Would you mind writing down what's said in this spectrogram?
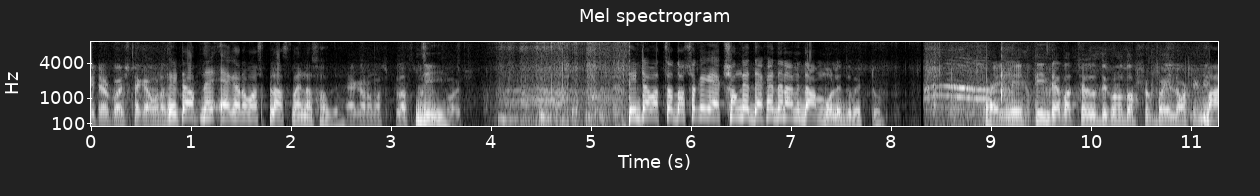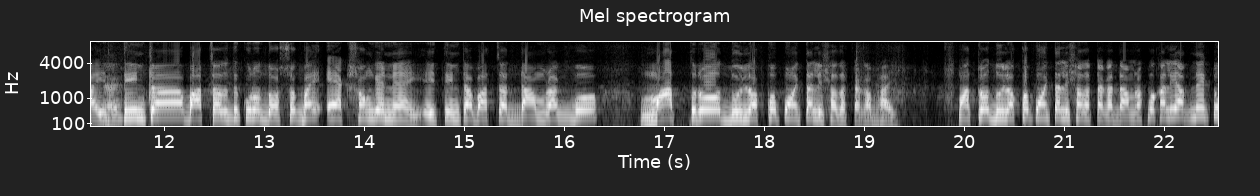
এটার বয়সটা কেমন আছে? এটা আপনার এগারো মাস প্লাস মাইনাস হবে। এগারো মাস প্লাস জি। তিনটা বাচ্চা দর্শকে একসঙ্গে দেখা দেন আমি দাম বলে দেবো একটু। ভাই এই তিনটা বাচ্চা যদি কোনো দর্শক ভাই লটে ভাই তিনটা বাচ্চা যদি কোনো দর্শক ভাই একসঙ্গে নেয় এই তিনটা বাচ্চার দাম রাখব মাত্র দুই লক্ষ পঁয়তাল্লিশ হাজার টাকা ভাই। মাত্র দুই লক্ষ পঁয়তাল্লিশ হাজার টাকার দাম রাখব। খালি আপনি একটু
